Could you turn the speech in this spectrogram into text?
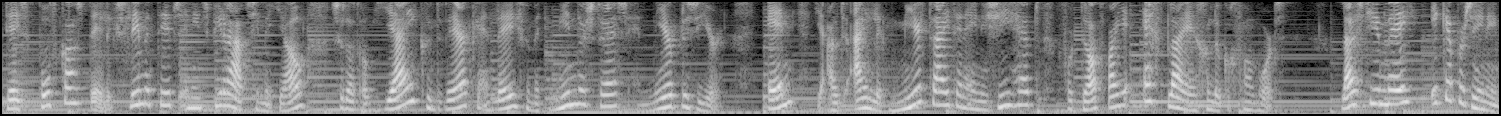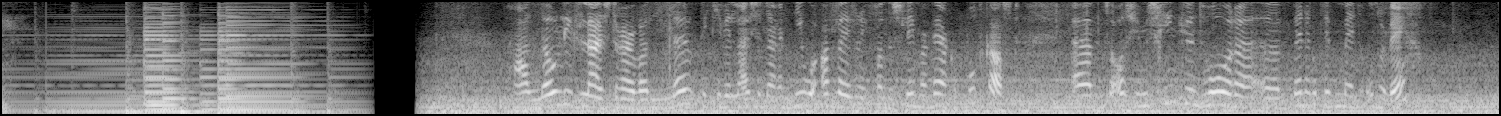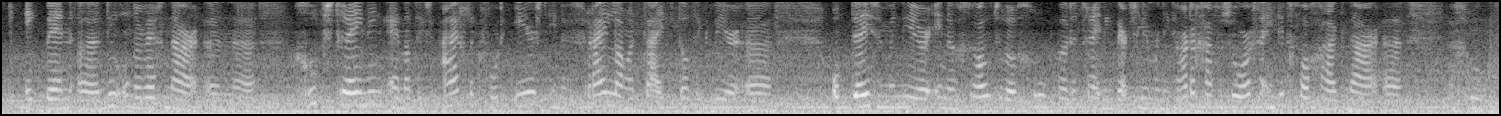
In deze podcast deel ik slimme tips en inspiratie met jou, zodat ook jij kunt werken en leven met minder stress en meer plezier. En je uiteindelijk meer tijd en energie hebt voor dat waar je echt blij en gelukkig van wordt. Luister je mee? Ik heb er zin in. Hallo lieve luisteraar, wat leuk dat je weer luistert naar een nieuwe aflevering van de Slimmer Werken podcast. Ehm, zoals je misschien kunt horen uh, ben ik op dit moment onderweg. Ik ben uh, nu onderweg naar een uh, groepstraining en dat is eigenlijk voor het eerst in een vrij lange tijd dat ik weer op deze manier in een grotere groep de training Werk Slimmer Niet Harder ga verzorgen. In dit geval ga ik naar een groep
